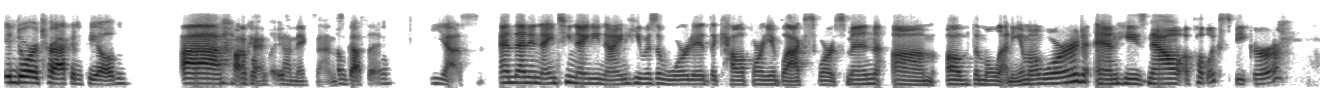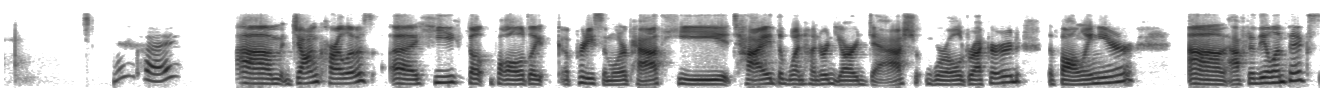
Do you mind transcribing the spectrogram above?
Indoor track and field, ah, okay, that makes sense. I'm guessing. Yes. And then in 1999, he was awarded the California Black Sportsman um, of the Millennium Award, and he's now a public speaker. Okay. Um, John Carlos, uh, he felt, followed like a pretty similar path. He tied the 100 yard dash world record the following year. um, after the Olympics,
